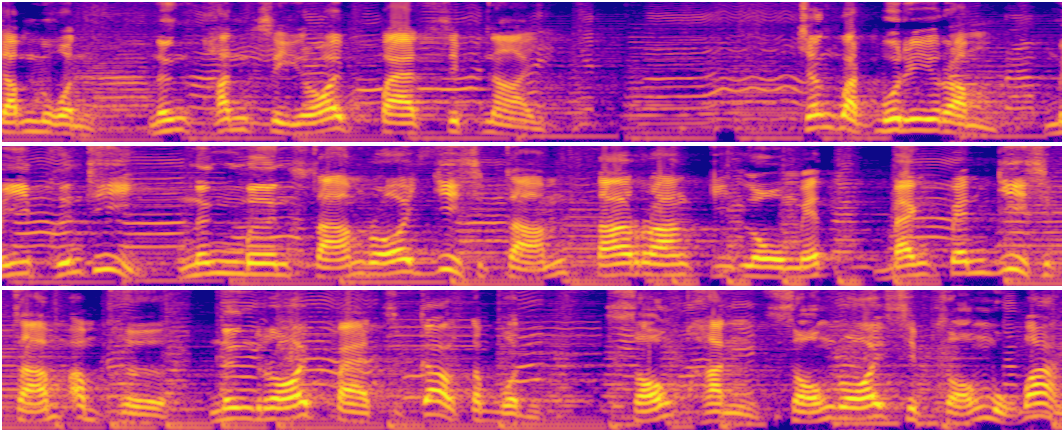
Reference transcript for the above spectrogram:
จำนวน 1,480 นาย จังหวัดบุรีรัมย์มีพื้นที่ 1323 ตารางกิโลเมตร แบ่งเป็น 23 อำเภอ 189 ตำบล 2,212 หมู่บ้าน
